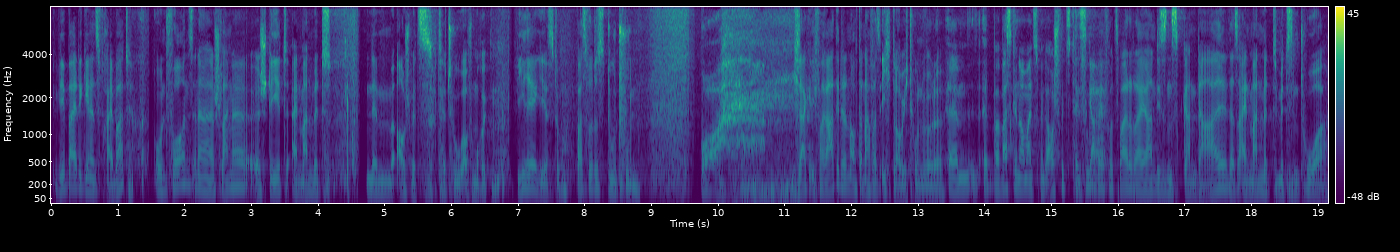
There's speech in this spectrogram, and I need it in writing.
wir beide gehen ins Freibad und vor uns in der Schlange steht ein Mann mit einem Auschwitz-Tattoo auf dem Rücken. Wie reagierst du? Was würdest du tun? Boah. Ich sage, ich verrate dir dann auch danach, was ich glaube ich tun würde. Ähm, äh, was genau meinst du mit Auschwitz? -Tattoo? Es gab ja vor zwei oder drei Jahren diesen Skandal, dass ein Mann mit, mit diesem Tor,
